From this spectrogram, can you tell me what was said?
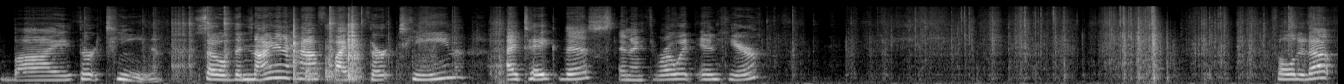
by 13. So the nine and a half by 13, I take this and I throw it in here. Fold it up.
